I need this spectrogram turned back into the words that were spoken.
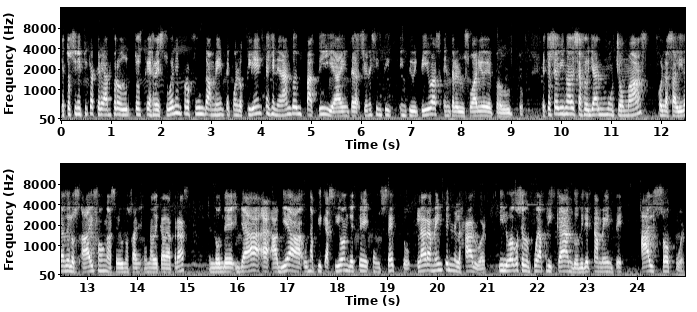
Esto significa crear productos que resuenen profundamente con los clientes, generando empatía e interacciones intuitivas entre el usuario y el producto. Esto se vino a desarrollar mucho más con la salida de los iPhone hace unos años, una década atrás, en donde ya había una aplicación de este concepto claramente en el hardware y luego se fue aplicando directamente al software.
